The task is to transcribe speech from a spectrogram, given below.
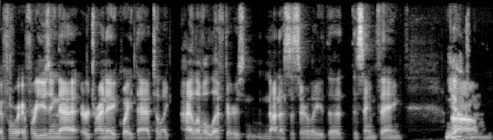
if we're if we're using that or trying to equate that to like high level lifters, not necessarily the the same thing. Yeah. Um,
